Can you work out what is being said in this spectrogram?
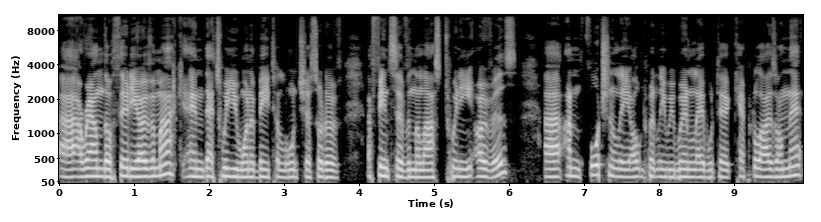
uh, around the 30 over mark, and that's where you want to be to launch a sort of offensive in the last 20 overs. Uh, unfortunately, ultimately, we weren't able to capitalize on that.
